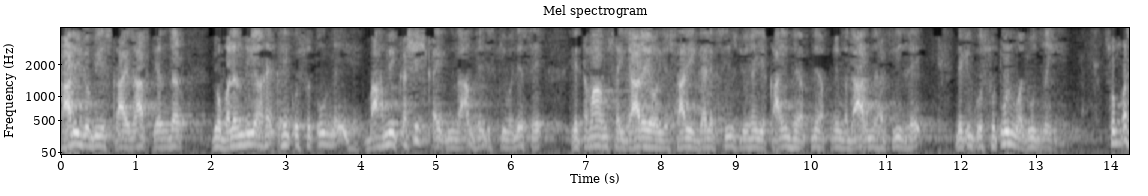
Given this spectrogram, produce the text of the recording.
ساری جو بھی اس کائنات کے اندر جو بلندیاں ہیں، کہیں کوئی ستون نہیں ہے۔ باہمی کشش کا ایک نظام ہے، جس کی وجہ سے یہ تمام سیارے اور یہ ساری گیلیکسیز جو ہیں، یہ قائم ہے اپنے اپنے مدار میں ہر چیز ہے۔ لیکن کوئی ستون موجود نہیں ہے۔ سمبس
